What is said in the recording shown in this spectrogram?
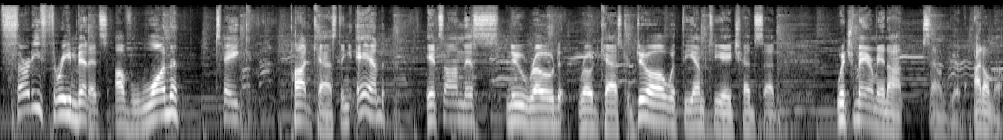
33 minutes of one take podcasting, and it's on this new Rode Rodecaster Duo with the NTH headset, which may or may not sound good. I don't know.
